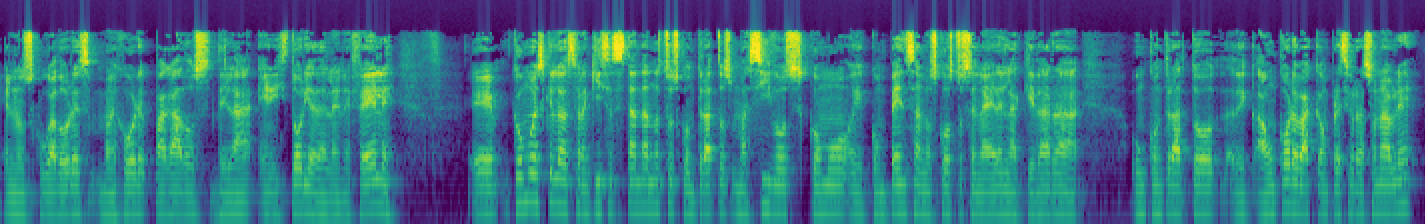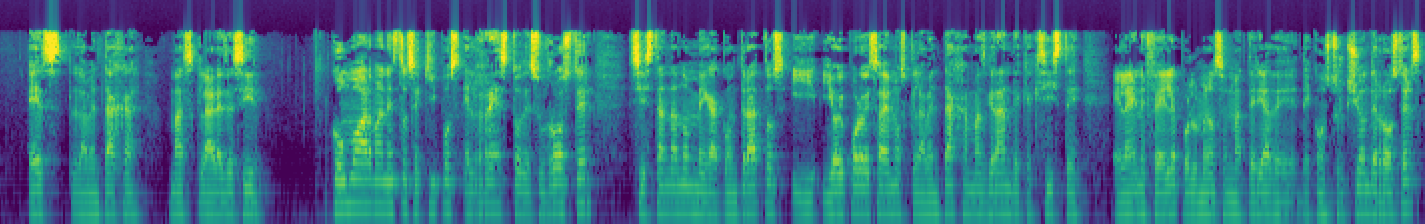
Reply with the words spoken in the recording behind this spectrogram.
en los jugadores mejor pagados de la historia de la NFL. ¿Cómo es que las franquicias están dando estos contratos masivos? ¿Cómo compensan los costos en la era en la que dar a un contrato a un coreback a un precio razonable es la ventaja más clara. Es decir, cómo arman estos equipos el resto de su roster si están dando megacontratos y, y hoy por hoy sabemos que la ventaja más grande que existe en la NFL, por lo menos en materia de, construcción de rosters,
